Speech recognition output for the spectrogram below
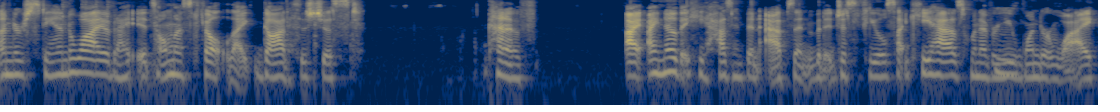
understand why, but I, it's almost felt like God has just kind of. I, I know that he hasn't been absent, but it just feels like he has whenever you wonder why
